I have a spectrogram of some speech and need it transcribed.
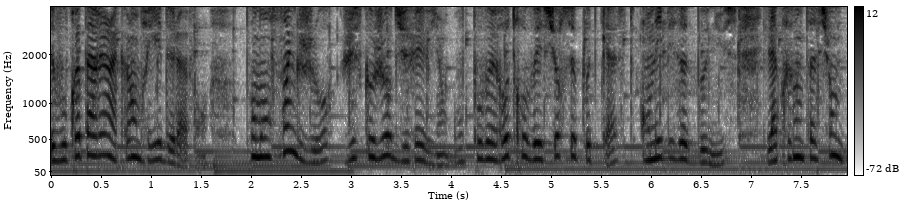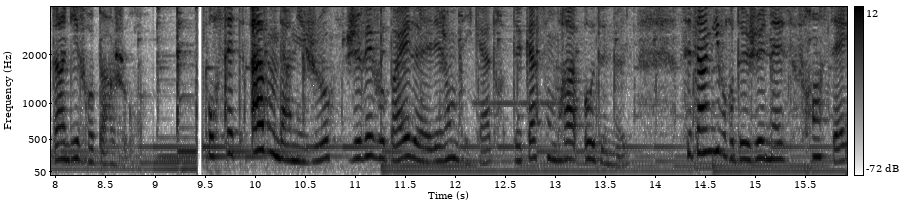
de vous préparer un calendrier de l'Avent. Pendant 5 jours, jusqu'au jour du Réveillon, vous pourrez retrouver sur ce podcast, en épisode bonus, la présentation d'un livre par jour. Pour cet avant-dernier jour, je vais vous parler de la légende des quatre de Cassandra O'Donnell. C'est un livre de jeunesse français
